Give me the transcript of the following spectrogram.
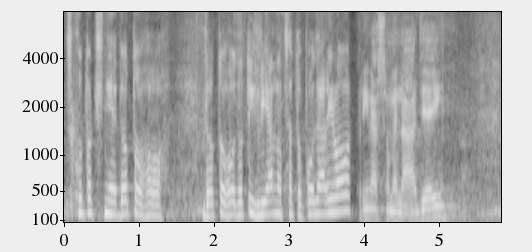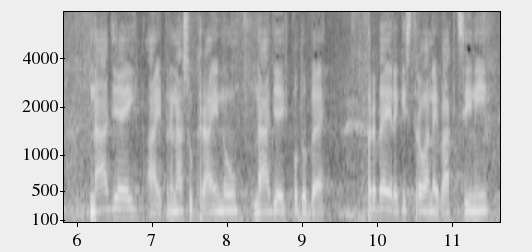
skutočne do toho, do, toho, do tých Vianoc sa to podarilo. prinášame nádej, nádej aj pre našu krajinu, nádej v podobe prvej registrovanej vakcíny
